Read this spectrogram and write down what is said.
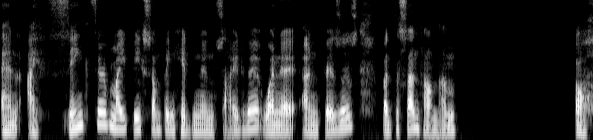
And I think there might be something hidden inside of it when it unfizzes, but the scent on them, oh,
